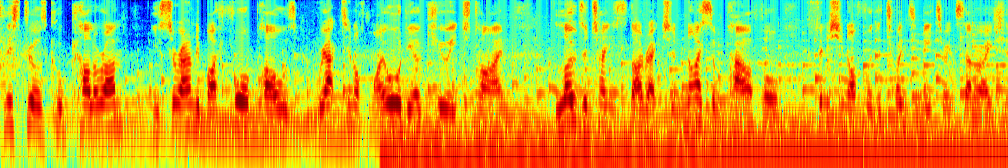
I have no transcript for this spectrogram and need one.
So this drill is called Colour Run. You're surrounded by four poles, reacting off my audio cue each time. Loads of changes of direction, nice and powerful, finishing off with a 20 metre acceleration.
